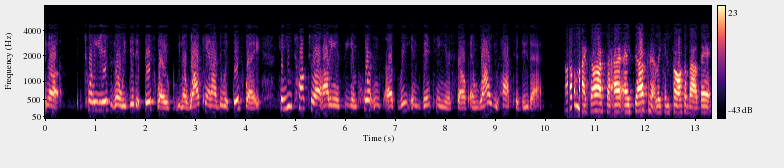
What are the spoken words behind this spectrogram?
you know, 20 years ago we did it this way. You know, why can't I do it this way? Can you talk to our audience the importance of reinventing yourself and why you have to do that? Oh my gosh, I, I definitely can talk about that.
